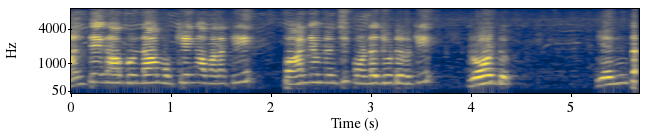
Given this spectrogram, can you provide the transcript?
అంతేకాకుండా ముఖ్యంగా మనకి పాణ్యం నుంచి కొండజూటూరుకి రోడ్డు. ఎంత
